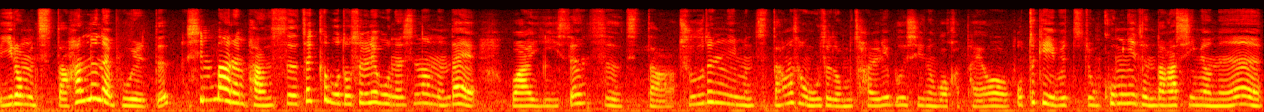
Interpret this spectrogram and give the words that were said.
이러면 진짜 한눈에 보일 듯? 신발은 반스 체크보드 슬리본을 신었는데 와 이 센스 진짜 주우재님은 진짜 항상 옷을 너무 잘 입으시는 것 같아요. 어떻게 입을지 좀 고민이 된다 하시면은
